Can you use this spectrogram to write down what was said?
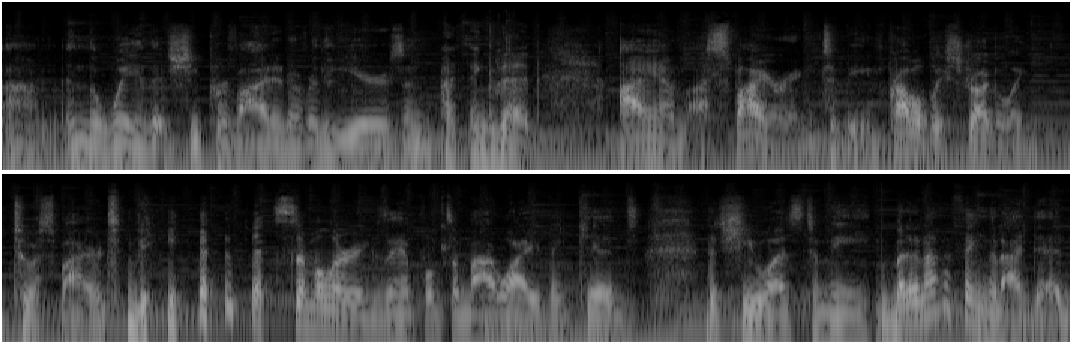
um, in the way that she provided over the years. And I think that I am aspiring to be, probably struggling to aspire to be a similar example to my wife and kids that she was to me. But another thing that I did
